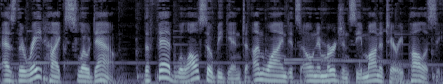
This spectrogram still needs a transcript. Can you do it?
As the rate hikes slow down, the Fed will also begin to unwind its own emergency monetary policy.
